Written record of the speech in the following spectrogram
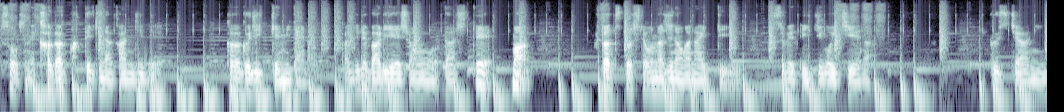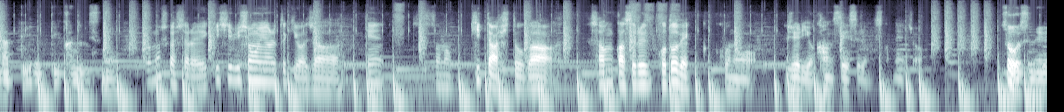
そうですね科学的な感じで科学実験みたいな感じでバリエーションを出してまあ2つとして同じのがないっていう全て一期一会なテクスチャーになっているっていう感じですね。これもしかしたらエキシビションやるときは、じゃあ、てんその来た人が参加することで、このジュエリーは完成するんですかね、じゃあ。そうですね。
